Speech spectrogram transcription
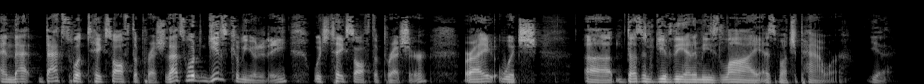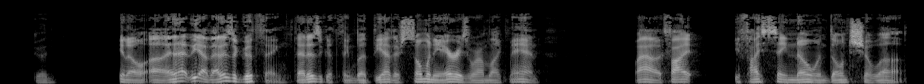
and that that's what takes off the pressure. That's what gives community, which takes off the pressure, right? Which uh, doesn't give the enemy's lie as much power. yeah You know, uh, and that yeah, that is a good thing. That is a good thing. But yeah, there's so many areas where I'm like, man, wow, if I if I say no and don't show up,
